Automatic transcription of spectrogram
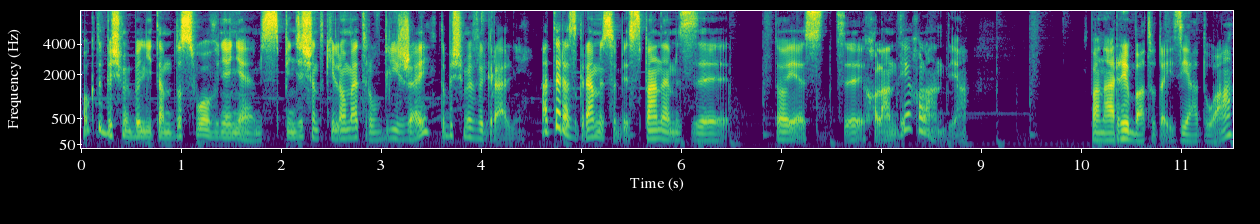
Bo gdybyśmy byli tam dosłownie, nie wiem, z 50 km bliżej, to byśmy wygrali. A teraz gramy sobie z panem z. To jest y, Holandia? Holandia. Pana ryba tutaj zjadła.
